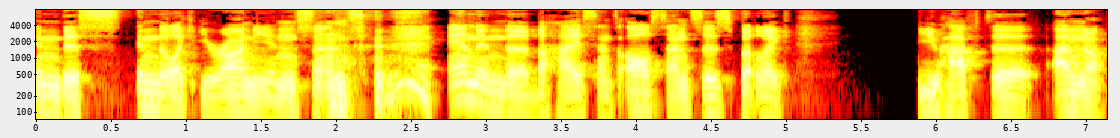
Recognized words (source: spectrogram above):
in this in the like Iranian sense and in the Baha'i sense, all senses. But like you have to, I don't know,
